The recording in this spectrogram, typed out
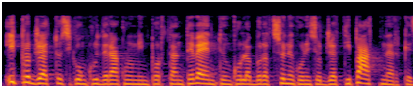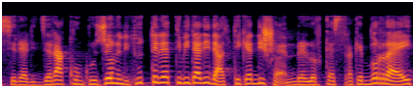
Il progetto si concluderà con un importante evento in collaborazione con i soggetti partner che si realizzerà a conclusione di tutte le attività didattiche a dicembre. L'Orchestra che vorrei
